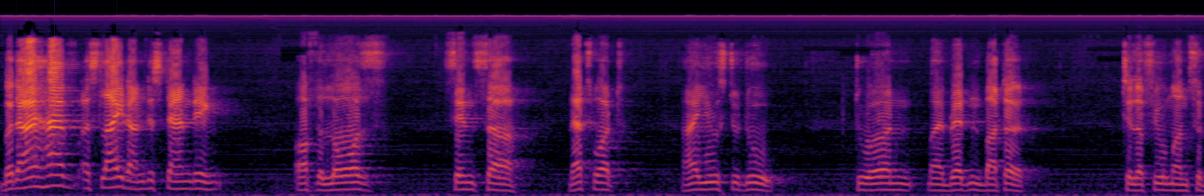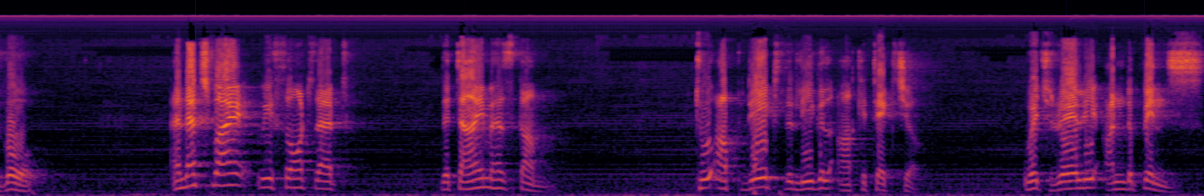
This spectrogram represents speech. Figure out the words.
But I have a slight understanding of the laws since uh, that's what I used to do to earn my bread and butter till a few months ago. And that's why we thought that the time has come to update the legal architecture which really underpins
